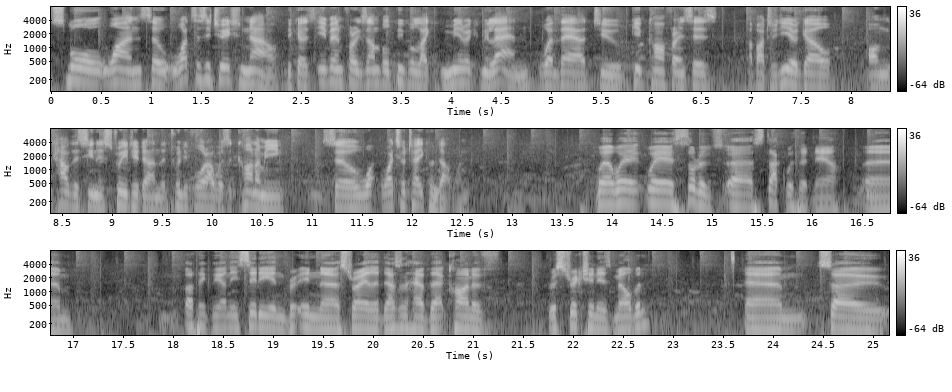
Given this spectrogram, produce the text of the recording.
small ones. So what's the situation now? Because even, for example, people like Mirik Milan went there to give conferences about a year ago on how the scene is treated and the 24 hours economy. So what, what's your take on that one? Well, we're, we're sort of uh, stuck with it now. Um, I think the only city in, in Australia that doesn't have that kind of restriction is Melbourne. Um, so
